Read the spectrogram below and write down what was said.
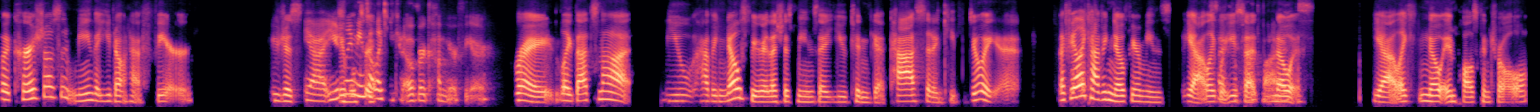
but courage doesn't mean that you don't have fear. You just Yeah, it usually means to that like you can overcome your fear. Right. Like that's not you having no fear. That just means that you can get past it and keep doing it. I feel like having no fear means, yeah, like what you said, no, yeah, like no impulse control,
